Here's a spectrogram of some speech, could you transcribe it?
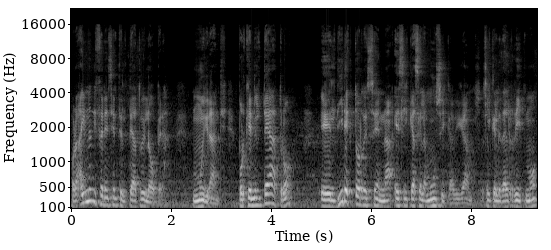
Ahora, hay una diferencia entre el teatro y la ópera, muy grande, porque en el teatro el director de escena es el que hace la música, digamos, es el que le da el ritmo,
